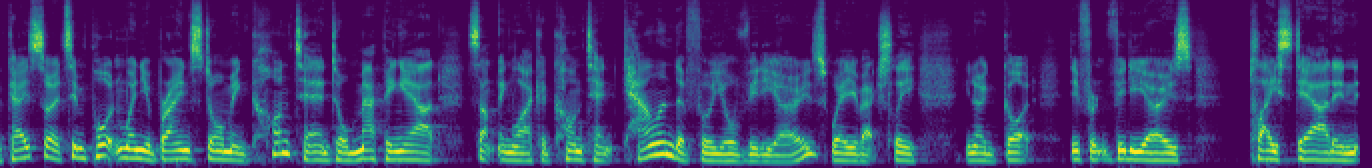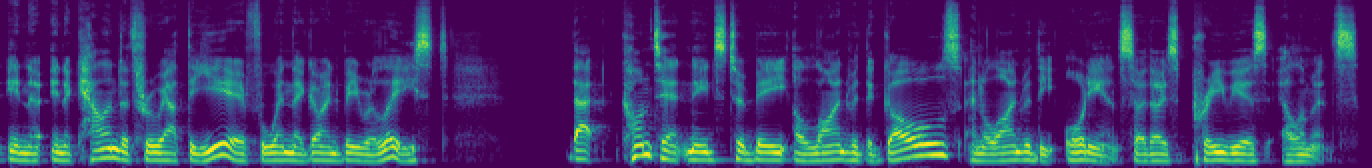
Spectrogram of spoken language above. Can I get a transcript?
Okay, so it's important when you're brainstorming content or mapping out something like a content calendar for your videos, where you've actually, you know, got different videos placed out in in a, in a calendar throughout the year for when they're going to be released. That content needs to be aligned with the goals and aligned with the audience. So those previous elements.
